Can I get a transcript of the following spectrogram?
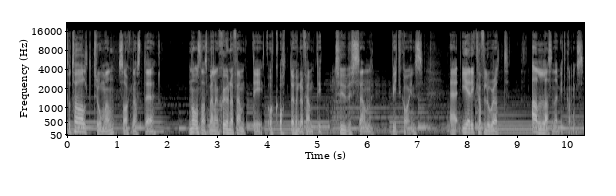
Totalt tror man saknas det någonstans mellan 750 och 850 000 bitcoins. Eh, Erik har förlorat alla sina bitcoins.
